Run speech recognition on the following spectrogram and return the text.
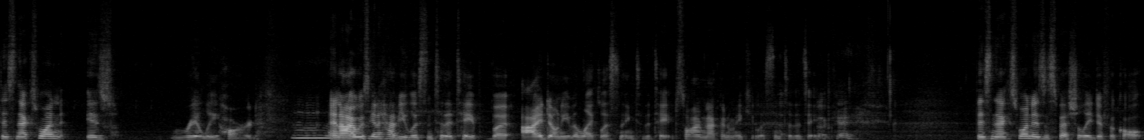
This next one is really hard. Mm-hmm. And I was going to have you listen to the tape, but I don't even like listening to the tape, so I'm not going to make you listen to the tape. Okay. This next one is especially difficult.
